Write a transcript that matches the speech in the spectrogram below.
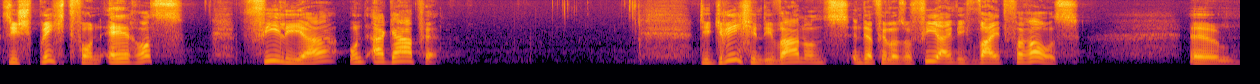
Sie spricht von Eros, Philia und Agape. Die Griechen, die waren uns in der Philosophie eigentlich weit voraus. Ähm,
